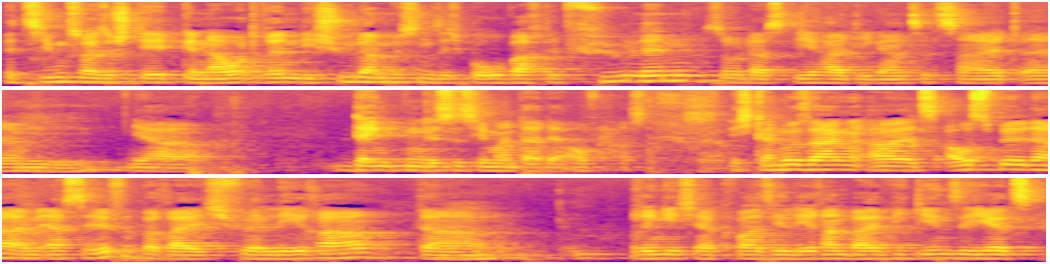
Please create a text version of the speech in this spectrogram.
Beziehungsweise steht genau drin, die Schüler müssen sich beobachtet fühlen, so dass die halt die ganze Zeit ähm, ja denken, ist es jemand da, der aufpasst. Ja. Ich kann nur sagen, als Ausbilder im Erste-Hilfe-Bereich für Lehrer, da mhm. bringe ich ja quasi Lehrern bei, wie gehen sie jetzt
